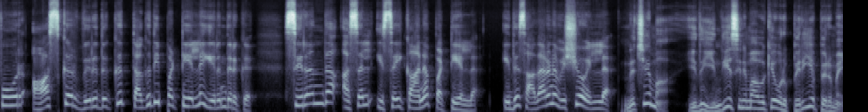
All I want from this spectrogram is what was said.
four Oscar விருதுக்கு தகுதி பட்டியல்ல இருந்திருக்கு. சிறந்த அசல் இசைக்கான பட்டியல்ல. இது சாதாரண விஷயம் இல்ல. நிச்சயமா இது இந்திய சினிமாவுக்கே ஒரு பெரிய பெருமை.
